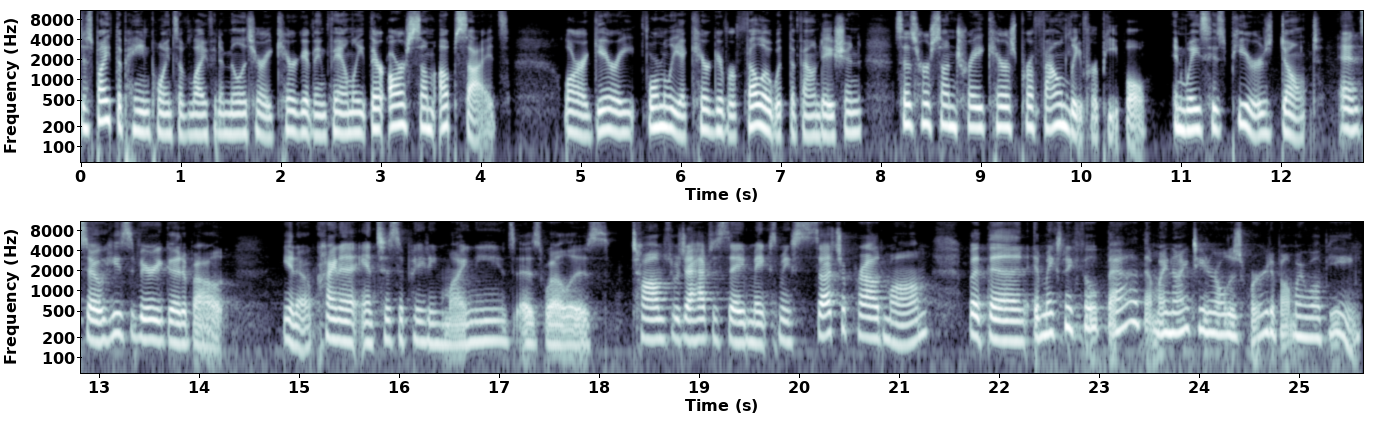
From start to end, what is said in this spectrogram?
Despite the pain points of life in a military caregiving family, there are some upsides. Laura Gary, formerly a caregiver fellow with the foundation, says her son Trey cares profoundly for people in ways his peers don't. And so he's very good about, you know, kind of anticipating my needs as well as Tom's, which I have to say makes me such a proud mom. But then it makes me feel bad that my 19 year old is worried about my well being.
